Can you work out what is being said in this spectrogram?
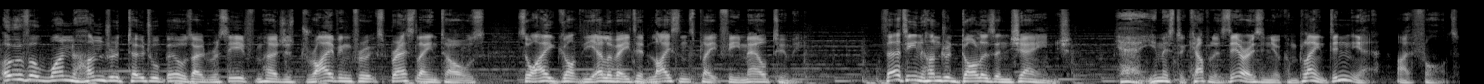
Over 100 total bills I'd received from her just driving through express lane tolls, so I got the elevated license plate fee mailed to me. $1,300 and change. Yeah, you missed a couple of zeros in your complaint, didn't you? I thought.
